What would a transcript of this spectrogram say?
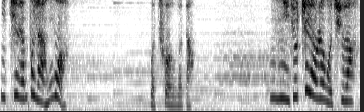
你竟然不拦我！我错愕道：“你就这样让我去了？”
